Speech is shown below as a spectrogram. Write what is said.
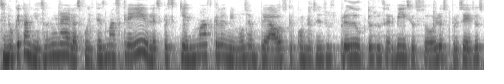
sino que también son una de las fuentes más creíbles, pues quién más que los mismos empleados que conocen sus productos, sus servicios, todos los procesos,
